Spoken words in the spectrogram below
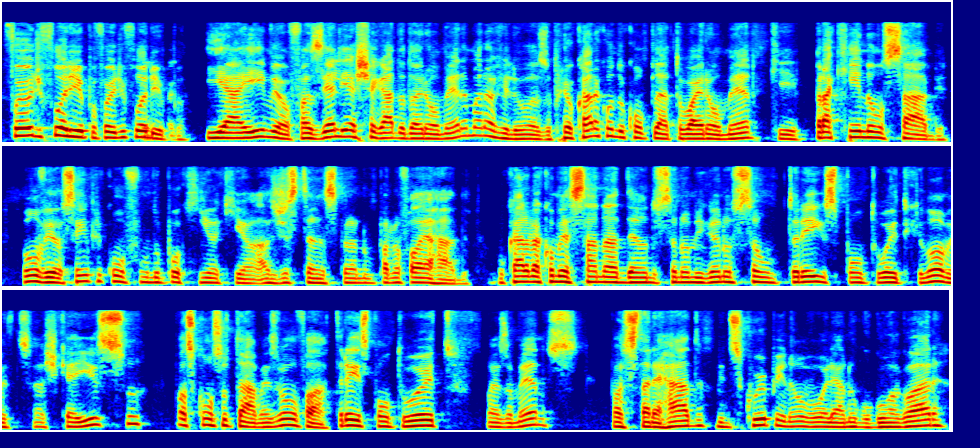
Foi o de Floripa, foi o de Floripa. E aí, meu, fazer ali a chegada do Ironman é maravilhoso, porque o cara quando completa o Ironman, que para quem não sabe, vamos ver, eu sempre confundo um pouquinho aqui, ó, as distâncias para não, pra não falar errado. O cara vai começar nadando, se eu não me engano, são 3.8 quilômetros, acho que é isso. Posso consultar, mas vamos falar, 3.8, mais ou menos. Posso estar errado, me desculpem, não vou olhar no Google agora.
